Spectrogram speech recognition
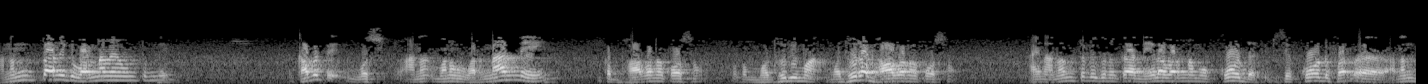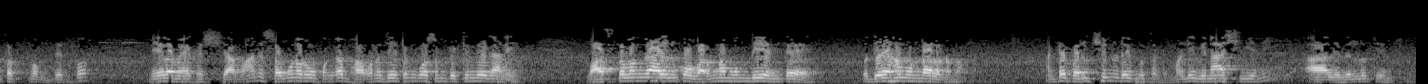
అనంతానికి వర్ణమే ఉంటుంది కాబట్టి వస్తు అన- మనం వర్ణాన్ని ఒక భావన కోసం ఒక మధురిమ మధుర భావన కోసం ఆయన అనంతుడు కనుక నీలవర్ణము code it's a code for అనంతత్వం. దెర్ ఫర్ నీలమేఘశ్యామ అని సగుణ రూపంగా భావన చేయటం కోసం పెట్టిందే కానీ వాస్తవంగా ఆయనకు వర్ణం ఉంది అంటే దేహం ఉండాలన్నమాట. అంటే పరిచ్ఛిన్నుడైపోతాడు మళ్ళీ వినాశి అని ఆ లెవెల్లో తేలుతుంది.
